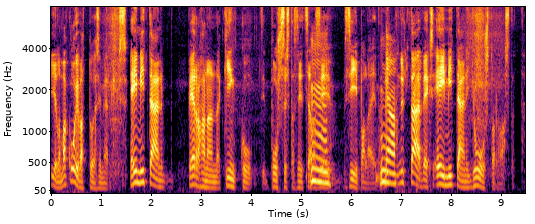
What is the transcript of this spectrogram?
ilma kuivattu esimerkiksi. Ei mitään perhanan kinkkupussista niitä sellaisia mm. siipaleita. Joo. Nyt, nyt tää veksi, ei mitään juustorastetta.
